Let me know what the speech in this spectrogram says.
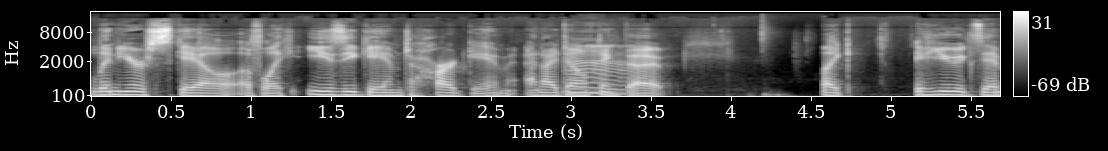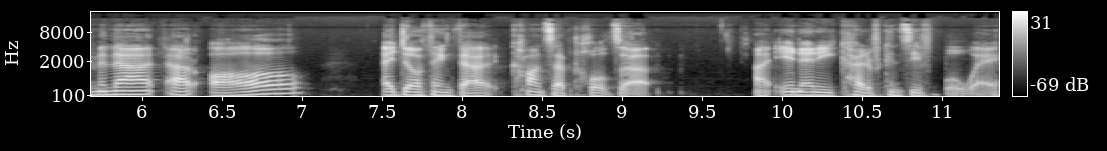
linear scale of like easy game to hard game. And I don't think that like if you examine that at all, I don't think that concept holds up uh, in any kind of conceivable way.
